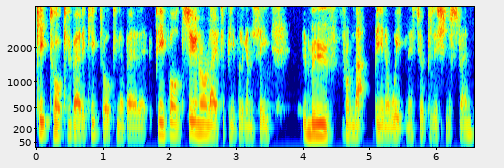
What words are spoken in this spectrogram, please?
keep talking about it, keep talking about it. People sooner or later, people are going to see move from that being a weakness to a position of strength.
